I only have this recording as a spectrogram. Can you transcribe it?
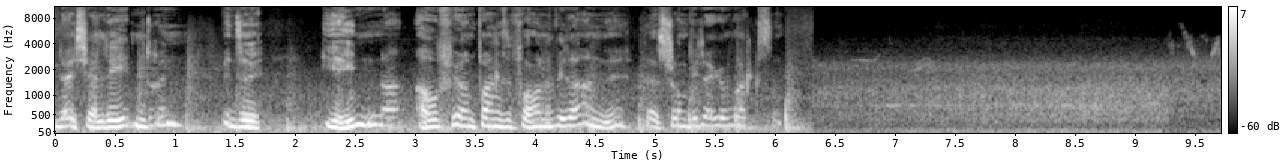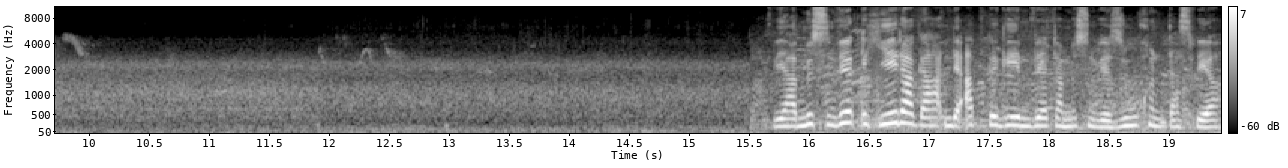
Und da ist ja Leben drin. Wenn Sie hier hinten aufhören, fangen Sie vorne wieder an. Ne? Das ist schon wieder gewachsen. Wir müssen wirklich, jeder Garten, der abgegeben wird, da müssen wir suchen, dass wir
